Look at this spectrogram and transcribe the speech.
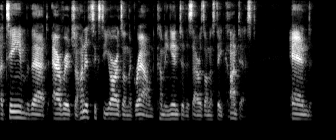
a team that averaged 160 yards on the ground coming into this Arizona State contest. And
